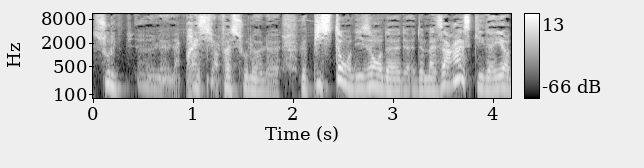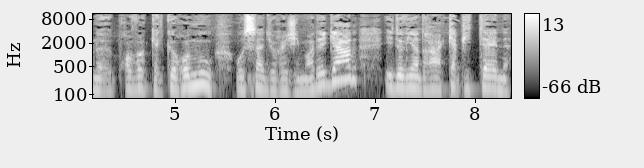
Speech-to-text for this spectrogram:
sous le, euh, la pression, enfin sous le, le, le piston, disons, de, de, de, Mazarin, ce qui d'ailleurs provoque quelques remous au sein du régiment des gardes. Il deviendra capitaine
